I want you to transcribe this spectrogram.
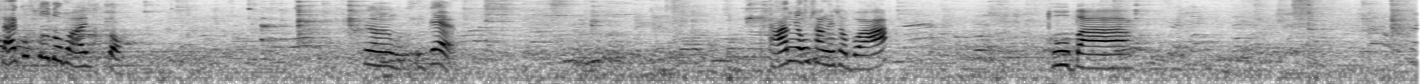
쌀국수도 맛있어. 그럼 이제 다음 영상에서 봐. 도박.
